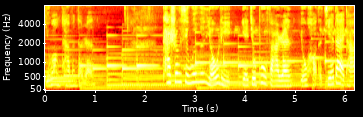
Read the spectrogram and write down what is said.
遗忘他们的人。他生性温文有礼，也就不乏人友好的接待他。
